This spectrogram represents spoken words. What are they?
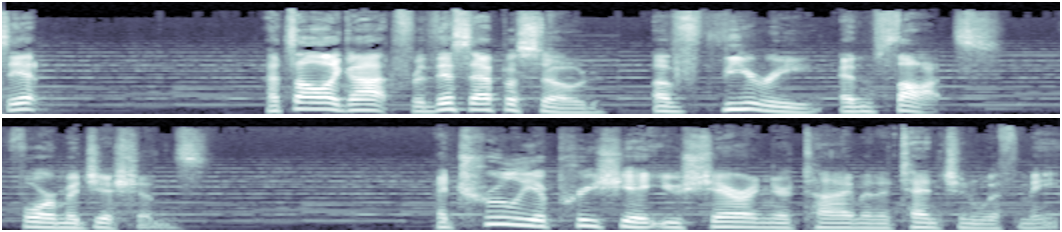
that's it. That's all I got for this episode of Theory and Thoughts for Magicians. I truly appreciate you sharing your time and attention with me.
